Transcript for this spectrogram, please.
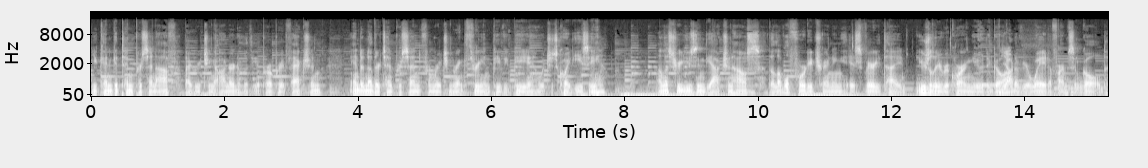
You can get 10% off by reaching Honored with the appropriate faction, and another 10% from reaching rank 3 in PvP, which is quite easy. Unless you're using the auction house, the level 40 training is very tight, usually requiring you to go Yep. out of your way to farm some gold,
